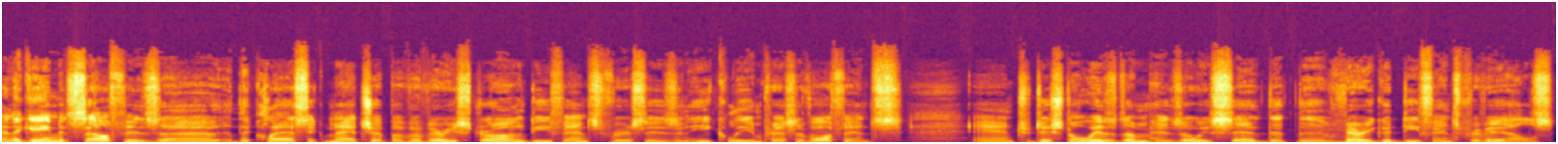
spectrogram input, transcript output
And the game itself is uh, the classic matchup of a very strong defense versus an equally impressive offense. And traditional wisdom has always said that the very good defense prevails.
